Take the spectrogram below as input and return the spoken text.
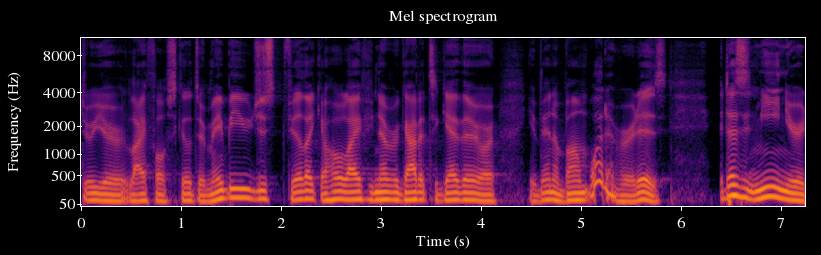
through your life off kilter. Maybe you just feel like your whole life you never got it together or you've been a bum, whatever it is. It doesn't mean you're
